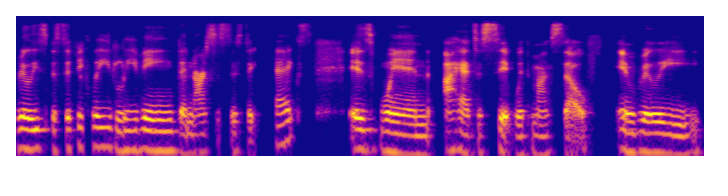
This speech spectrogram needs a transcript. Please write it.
really specifically leaving the narcissistic ex is when I had to sit with myself and really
